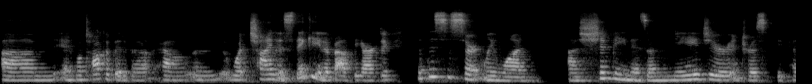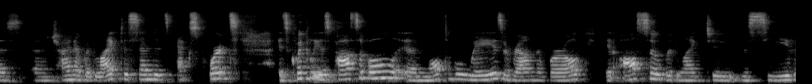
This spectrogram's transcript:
Um, and we'll talk a bit about how uh, what China is thinking about the Arctic, but this is certainly one uh, shipping is a major interest because uh, China would like to send its exports as quickly as possible in multiple ways around the world. It also would like to receive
